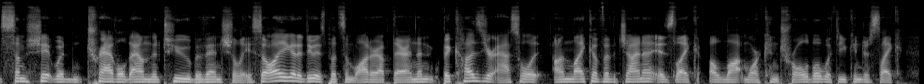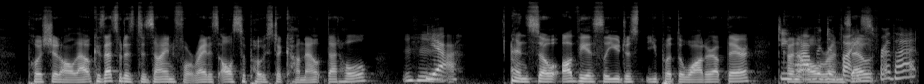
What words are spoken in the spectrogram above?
some shit would travel down the tube eventually. So all you got to do is put some water up there, and then because your asshole, unlike a vagina, is like a lot more controllable with you can just like push it all out because that's what it's designed for, right? It's all supposed to come out that hole. Yeah. And so obviously you just you put the water up there, Do you have all a runs device out. for that?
